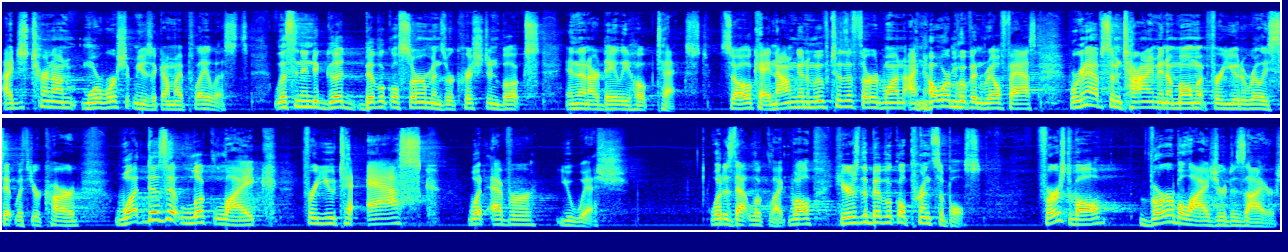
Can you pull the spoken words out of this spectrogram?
I just turn on more worship music on my playlists listening to good biblical sermons or Christian books, and then our daily hope text. So, okay, now I'm going to move to the third one. I know we're moving real fast. We're going to have some time in a moment for you to really sit with your card. What does it look like for you to ask whatever you wish? What does that look like? Well, here's the biblical principles. First of all, verbalize your desires.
